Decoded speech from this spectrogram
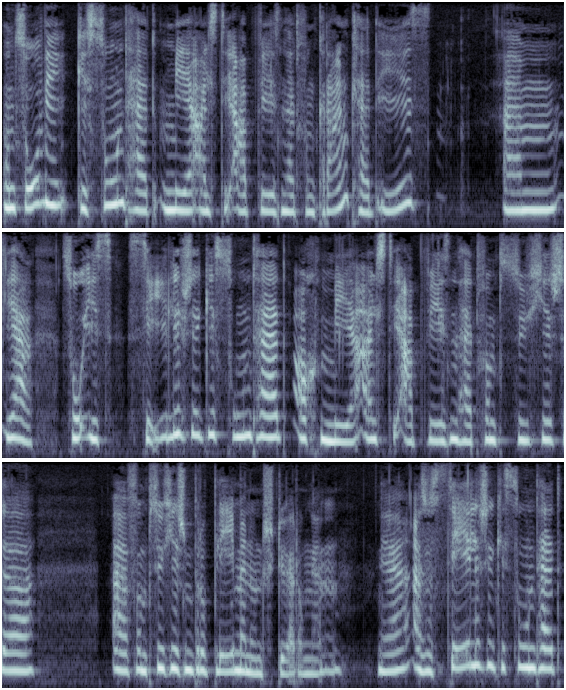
Und so wie Gesundheit mehr als die Abwesenheit von Krankheit ist, ähm, ja, so ist seelische Gesundheit auch mehr als die Abwesenheit von psychischer, äh, von psychischen Problemen und Störungen. Ja, also seelische Gesundheit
